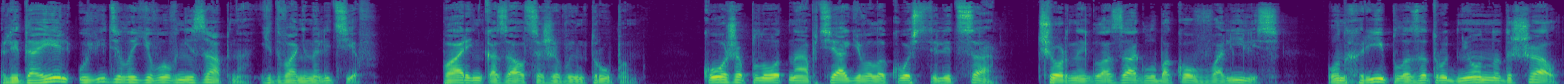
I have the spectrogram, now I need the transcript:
Лидаэль увидела его внезапно, едва не налетев. Парень казался живым трупом. Кожа плотно обтягивала кости лица, черные глаза глубоко ввалились. Он хрипло, затрудненно дышал,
